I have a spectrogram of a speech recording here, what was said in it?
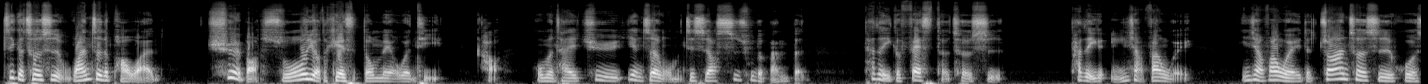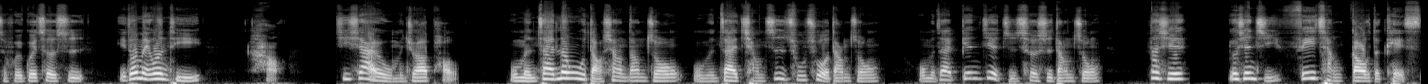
这个测试完整的跑完，确保所有的 case 都没有问题，好，我们才去验证我们这次要试出的版本，它的一个 fast 测试，它的一个影响范围，影响范围的专案测试或者是回归测试也都没问题，好，接下来我们就要跑。我们在任务导向当中，我们在强制出错当中，我们在边界值测试当中，那些优先级非常高的 case，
